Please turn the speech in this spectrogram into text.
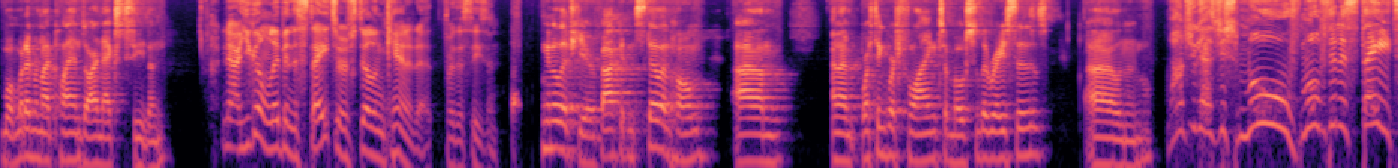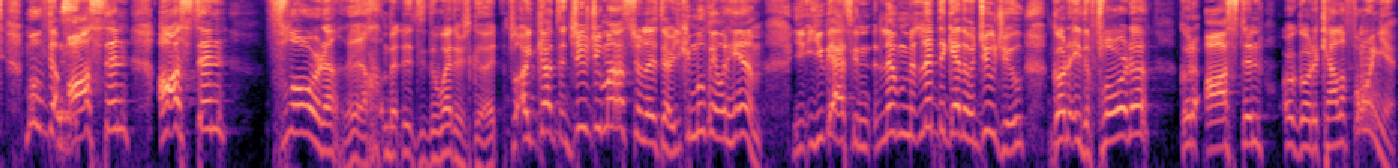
whatever my plans are next season. Now, are you gonna live in the states or still in Canada for the season? I'm gonna live here, back in, still at home. Um, and I'm, I think we're flying to most of the races. Um, Why don't you guys just move? Move to the states. Move to Austin. Austin. Florida, ugh, but the weather's good. You got the Juju Monster lives there. You can move in with him. You, you guys can live, live together with Juju. Go to either Florida, go to Austin, or go to California.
